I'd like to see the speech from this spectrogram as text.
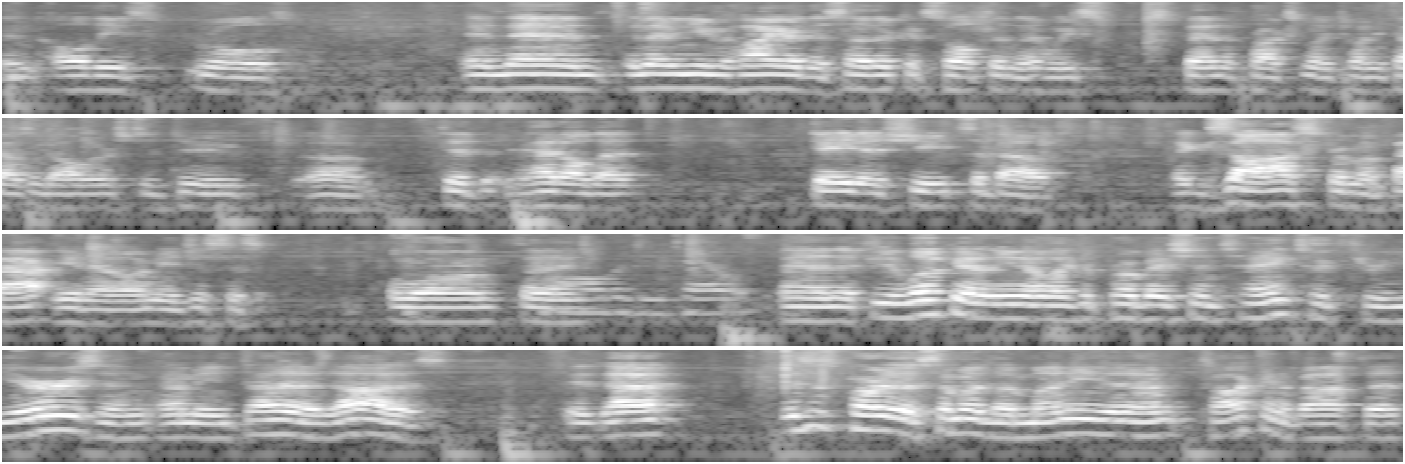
and all these rules. And then, and then you hire this other consultant that we spent approximately twenty thousand dollars to do. Um, did had all that data sheets about exhaust from a back, you know. I mean, just this long thing. All the details. And if you look at, you know, like the probation tank took three years, and I mean, da da da. Is it, that this is part of the, some of the money that I'm talking about that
